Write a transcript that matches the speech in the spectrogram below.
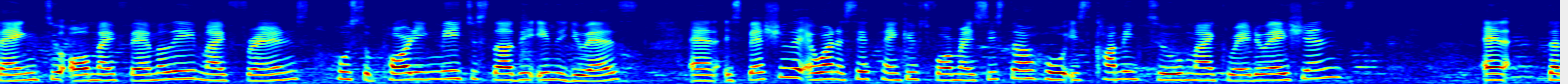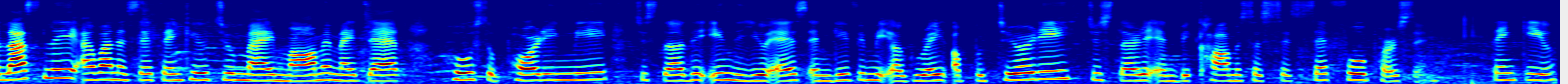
thanks to all my family, my friends who supporting me to study in the US. And especially I want to say thank you for my sister who is coming to my graduation. And the lastly, I want to say thank you to my mom and my dad who supporting me to study in the US and giving me a great opportunity to study and become a successful person. Thank you.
